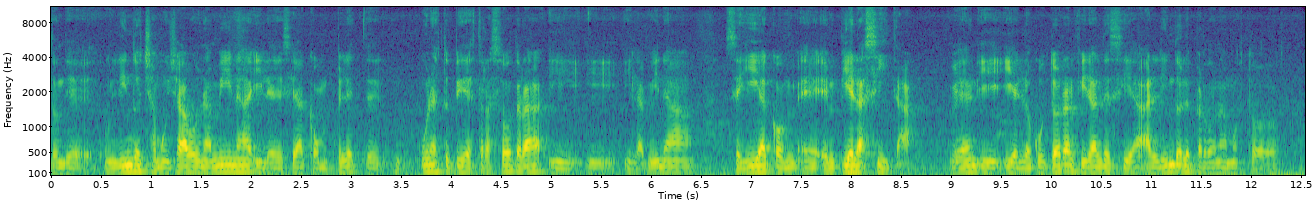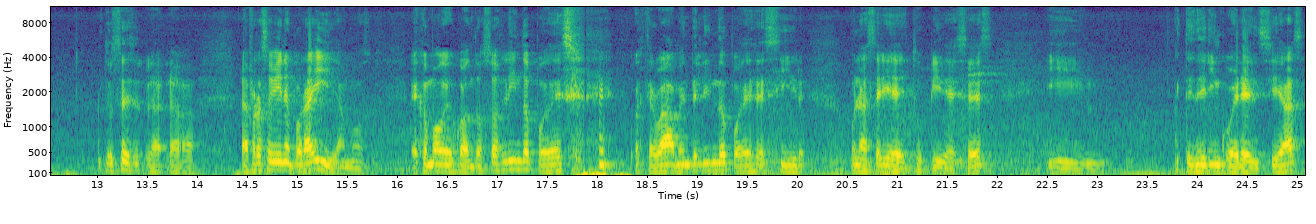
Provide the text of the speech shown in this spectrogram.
donde un lindo chamullaba una mina y le decía complete, una estupidez tras otra y, la mina seguía con, eh, en pie la cita. Y, el locutor al final decía, al lindo le perdonamos todos. Entonces la, frase viene por ahí, digamos. Es como que cuando sos lindo podés, o extremadamente lindo, podés decir una serie de estupideces y, tener incoherencias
